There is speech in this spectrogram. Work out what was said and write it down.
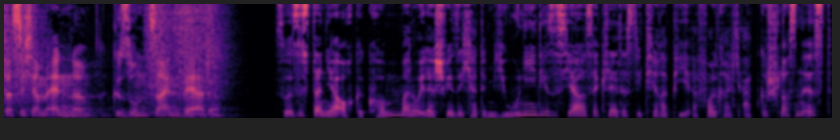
dass ich am Ende gesund sein werde. So ist es dann ja auch gekommen. Manuela Schwesig hat im Juni dieses Jahres erklärt, dass die Therapie erfolgreich abgeschlossen ist.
